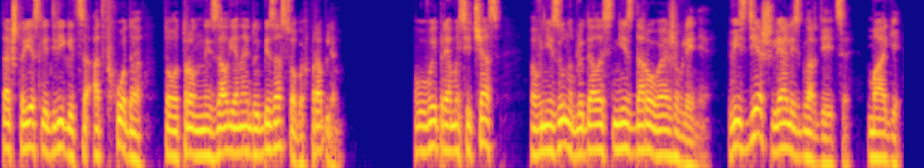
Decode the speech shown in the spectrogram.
так что если двигаться от входа, то тронный зал я найду без особых проблем. Увы, прямо сейчас внизу наблюдалось нездоровое оживление. Везде шлялись гвардейцы, маги.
